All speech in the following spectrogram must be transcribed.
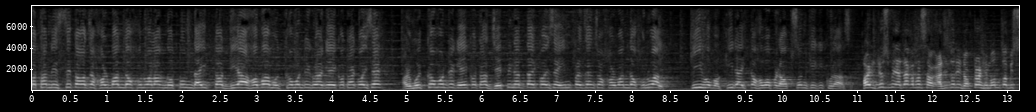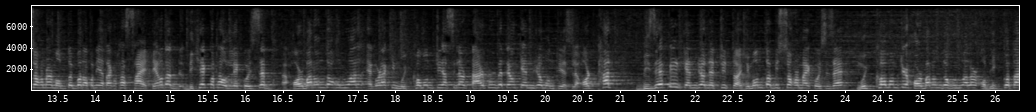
কথা নিশ্চিত যে সৰ্বানন্দ সোণোৱালক নতুন দায়িত্ব দিয়া হ'ব মুখ্যমন্ত্ৰীগৰাকীয়ে এই কথা কৈছে। আৰু মুখ্যমন্ত্ৰীক এই কথা জে পি নাড্ডাই কৈছে in presence of Sarbananda Sonowal. কি হ'ব কি দায়িত্ব হ'ব পাৰে অপশ্যন কি কি খোলা আছে? হয় ঋতুস্মিন এটা কথা চাওক আজি যদি ডক্টৰ হিমন্ত বিশ্ব শৰ্মাৰ মন্তব্যত আপুনি এটা কথা চাই তেওঁ এটা বিশেষ কথা উল্লেখ কৰিছে সৰ্বানন্দ সোণোৱাল এগৰাকী মুখ্যমন্ত্ৰী আছিল আৰু তাৰ পূৰ্বে তেওঁ কেন্দ্ৰীয় মন্ত্ৰী আছিলে। অৰ্থাৎ বিজেপিৰ কেন্দ্ৰীয় নেতৃত্ব হিমন্ত বিশ্ব শৰ্মাই কৈছে যে মুখ্যমন্ত্ৰী সৰ্বানন্দ সোণোৱালৰ অভিজ্ঞতা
